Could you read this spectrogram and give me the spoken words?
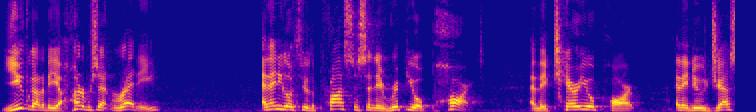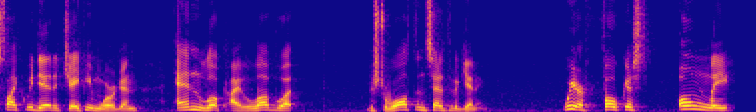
You've got to be 100% ready, and then you go through the process and they rip you apart and they tear you apart and they do just like we did at JP Morgan. And look, I love what Mr. Walton said at the beginning. We are focused only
